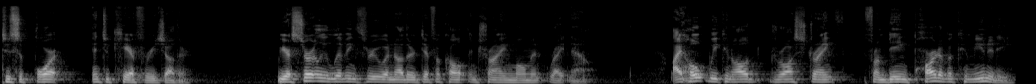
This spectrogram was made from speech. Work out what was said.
to support and to care for each other. We are certainly living through another difficult and trying moment right now. I hope we can all draw strength from being part of a community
